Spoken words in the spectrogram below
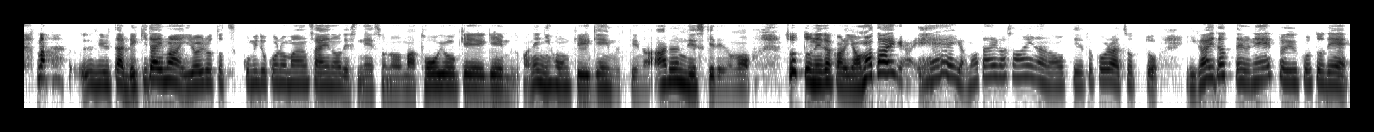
まあ、言ったら歴代、まあ、いろいろと突っ込みどころ満載のですね、その、まあ、東洋系ゲームとかね、日本系ゲームっていうのはあるんですけれども、ちょっとね、だから、邪馬台が、ええー、邪馬台が3位なのっていうところはちょっと意外だったよね、ということで、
